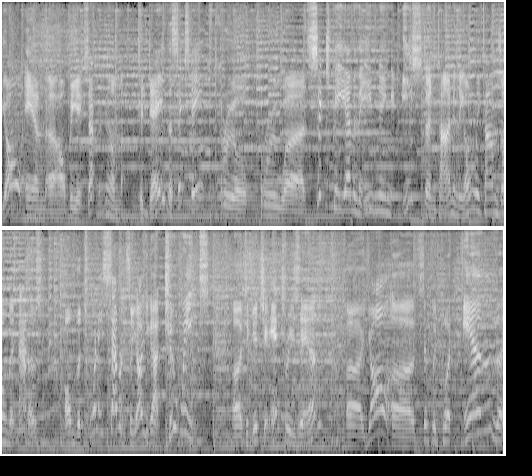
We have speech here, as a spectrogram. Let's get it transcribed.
Y'all, and I'll be accepting them today, the 16th, through through uh, 6 p.m. in the evening Eastern time, in the only time zone that matters, on the 27th. So y'all, you got two weeks uh, to get your entries in. Uh, y'all uh, simply put in the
